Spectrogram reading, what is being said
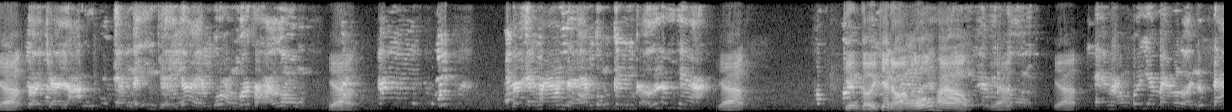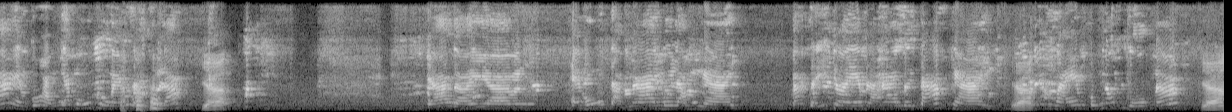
dạ. Rồi trời lạnh. Em nghĩ như vậy đó em cũng không có sợ luôn dạ. Rồi em ăn thì em cũng kiên cử lắm nha. Dạ. Kiên cử chế độ ăn uống phải không? Dạ. Dạ. Em không có dám ăn rồi nước đá em cũng không dám uống luôn em sợ lắm. Dạ. Dạ rồi ờ, em uống tầm 25 ngày. Bác sĩ cho em là 28 ngày. Dạ. nhưng mà em cũng nóng ruột nữa dạ.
